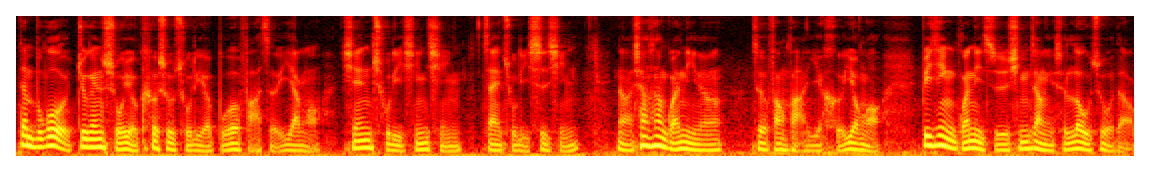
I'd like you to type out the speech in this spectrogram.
但不过，就跟所有客诉处理的不二法则一样哦，先处理心情，再处理事情。那向上管理呢，这个方法也合用哦。毕竟管理职心脏也是肉做的，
